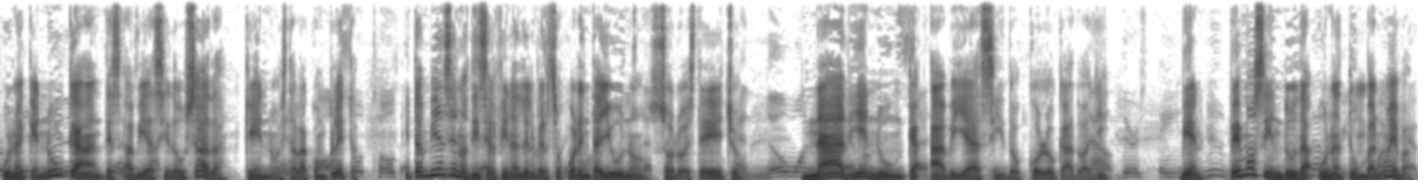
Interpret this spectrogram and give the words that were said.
una que nunca antes había sido usada, que no estaba completa. Y también se nos dice al final del verso 41, solo este hecho, nadie nunca había sido colocado allí. Bien, vemos sin duda una tumba nueva.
